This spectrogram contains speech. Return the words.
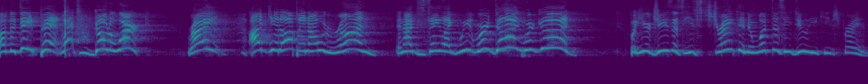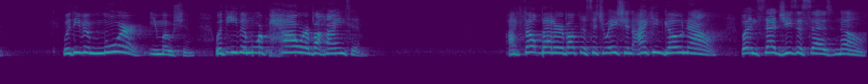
of the deep pit. Let's go to work, right? I'd get up and I would run and I'd say, like, we, we're done, we're good. But here, Jesus, he's strengthened. And what does he do? He keeps praying with even more emotion, with even more power behind him. I felt better about the situation. I can go now. But instead, Jesus says, No,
